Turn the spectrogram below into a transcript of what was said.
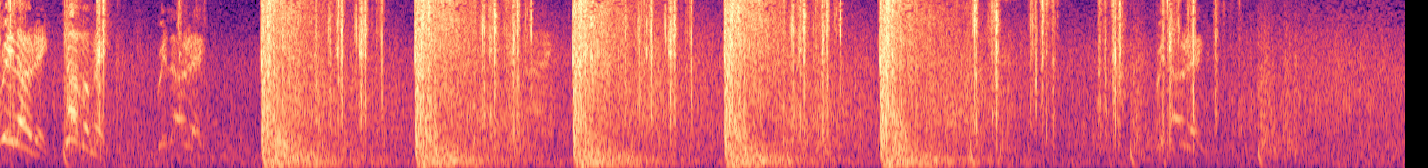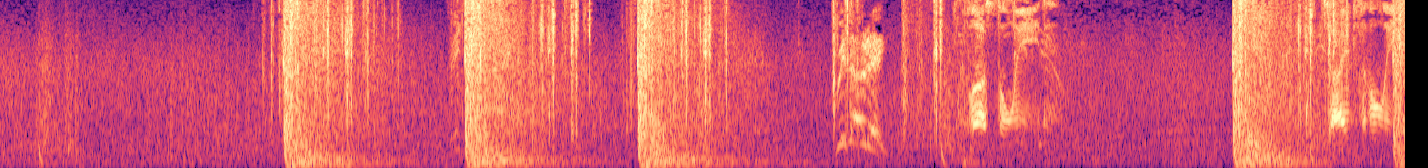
Reloading! Cover me! Reloading! Reloading! We lost the lead. We tied for the lead.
